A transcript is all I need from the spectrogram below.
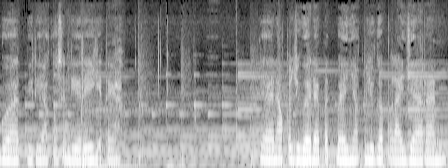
buat diri aku sendiri gitu ya. Dan aku juga dapat banyak juga pelajaran.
